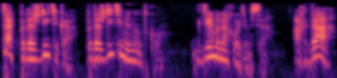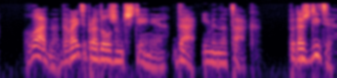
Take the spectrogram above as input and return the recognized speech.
«Так, подождите-ка, подождите минутку. Где мы находимся? Ах, да. Ладно, давайте продолжим чтение. Да, именно так. Подождите,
